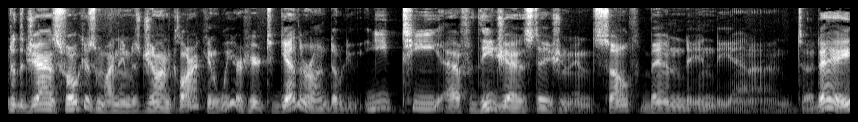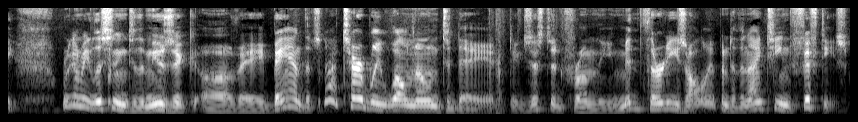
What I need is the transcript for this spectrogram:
welcome to the Jazz Focus. My name is John Clark, and we are here together on WETF, the jazz station in South Bend, Indiana. And today, we're going to be listening to the music of a band that's not terribly well known today. It existed from the mid 30s all the way up into the 1950s.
